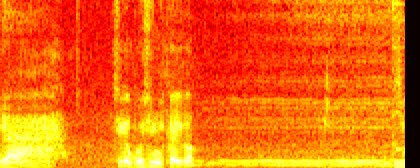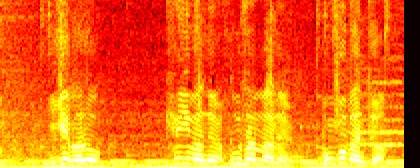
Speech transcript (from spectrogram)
이야. 지금 보십니까 이거? 이게 바로 K 마늘, 홍산 마늘, 몽고 반점.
